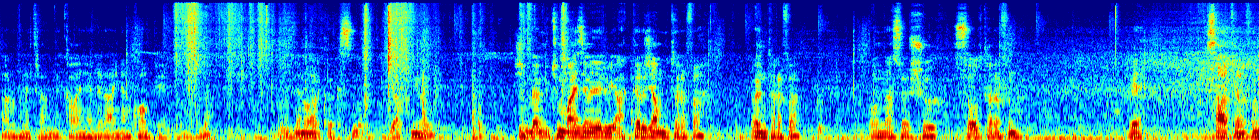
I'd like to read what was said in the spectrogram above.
Sunroof'un etrafında kalan yerleri aynen komple yaparım burada. O yüzden o arka kısmı yapmıyorum. Şimdi ben bütün malzemeleri bir aktaracağım bu tarafa. Ön tarafa. Ondan sonra şu sol tarafın ve sağ tarafın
